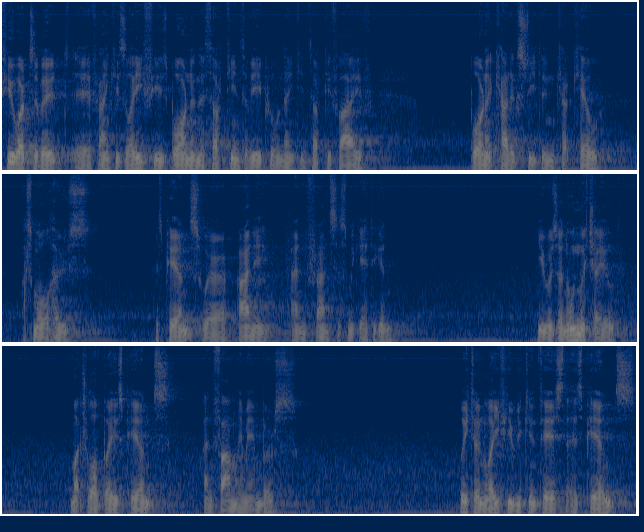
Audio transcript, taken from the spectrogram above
A few words about uh, Frankie's life. He was born on the 13th of April 1935, born at Carrick Street in Kirkhill, a small house. His parents were Annie and Francis McGettigan. He was an only child, much loved by his parents and family members. Later in life, he would confess that his parents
